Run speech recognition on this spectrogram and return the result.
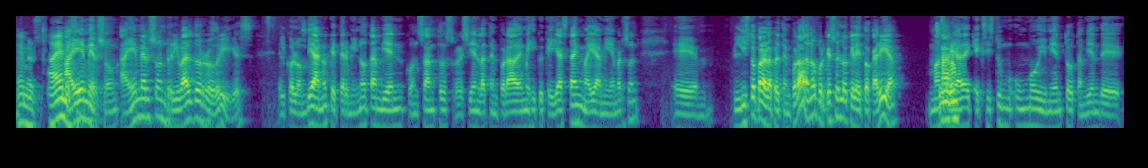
Emerson, a, Emerson. a, Emerson, Rivaldo Rodríguez, el colombiano que terminó también con Santos recién la temporada en México y que ya está en Miami, Emerson, eh, listo para la pretemporada, ¿no? Porque eso es lo que le tocaría, más allá de que existe un, movimiento también de,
